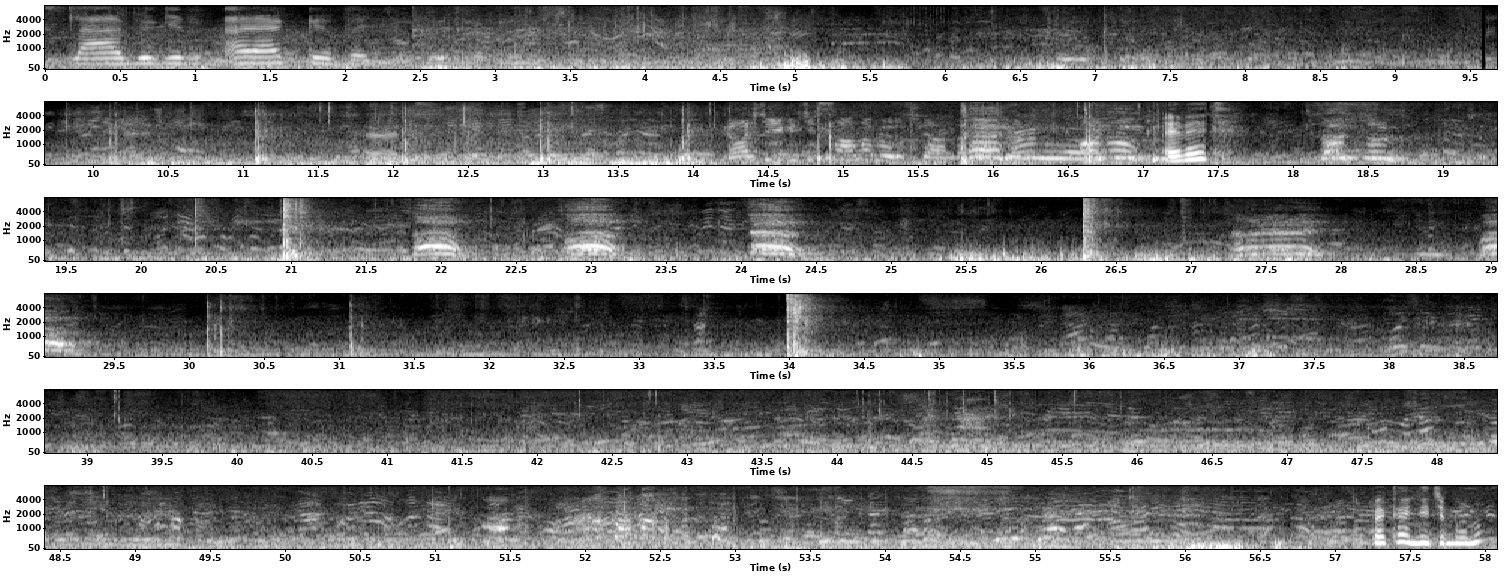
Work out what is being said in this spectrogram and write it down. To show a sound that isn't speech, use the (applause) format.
Kızlar bugün ayakkabı. Evet. Karşıya geçiş sağlamıyoruz şu anda. Evet. Bak anneciğim onu.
